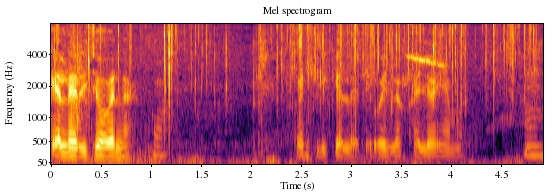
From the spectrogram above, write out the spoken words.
કેલેરી જોવેલા. કેટલી કેલેરી હોય લખાઈ લો એમાં. હમ.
